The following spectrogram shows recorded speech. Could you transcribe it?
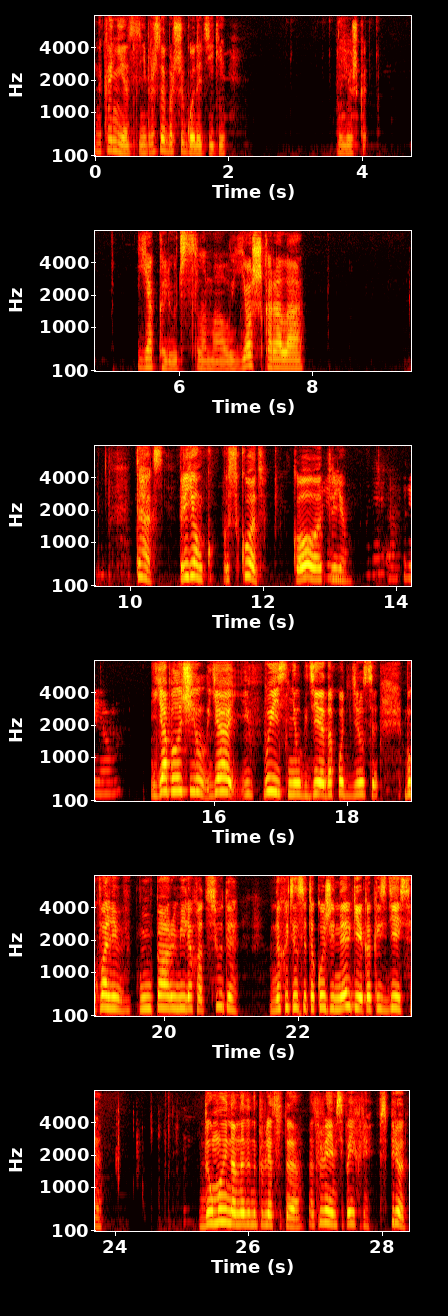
Наконец-то, не прошло больше года, Тики. Ёшка. Я ключ сломал. Ёшкарала. Такс, прием, кот. Кот, прием. Прием. Я получил, я и выяснил, где находился, буквально в пару милях отсюда, находился такой же энергия, как и здесь. Думаю, нам надо направляться туда. Отправляемся, поехали. Вперед.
